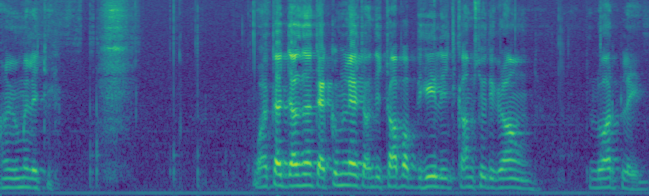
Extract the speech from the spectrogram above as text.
Humility. Water does not accumulate on the top of the hill, it comes to the ground, the lower plane.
